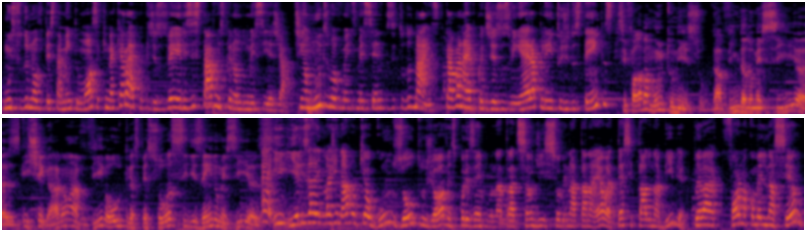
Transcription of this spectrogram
um estudo do Novo Testamento mostra que naquela época que Jesus veio, eles estavam esperando o Messias já. Tinha muitos movimentos messiânicos e tudo mais. Tava na época de Jesus vir, era a plenitude dos tempos, Se falava muito nisso, da vinda do Messias, e chegaram a vir outras pessoas se dizendo Messias. É, e, e eles imaginavam que alguns outros jovens, por exemplo, na tradição de sobre Natanael, até citado na Bíblia, pela forma como ele nasceu,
